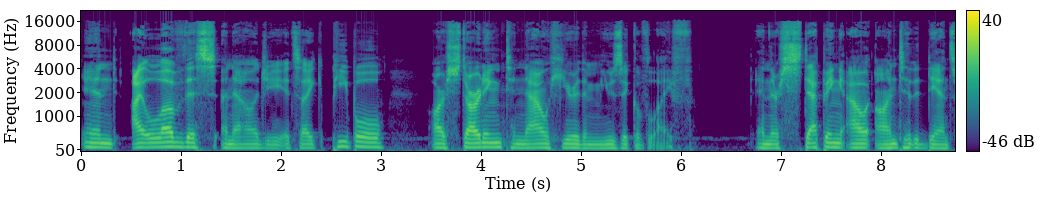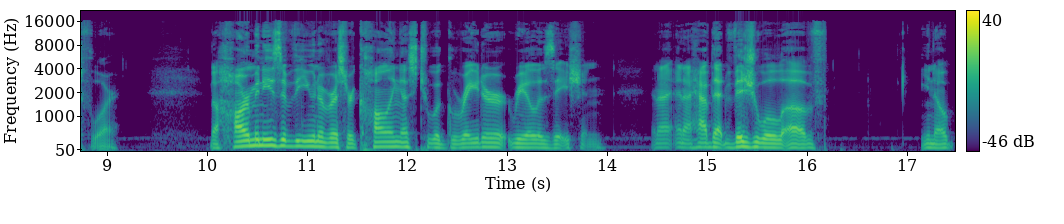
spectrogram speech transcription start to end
And I love this analogy. It's like people are starting to now hear the music of life and they're stepping out onto the dance floor. The harmonies of the universe are calling us to a greater realization. And I and I have that visual of, you know,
